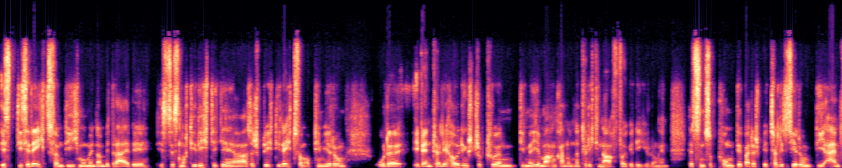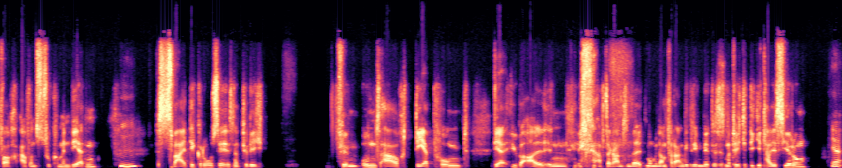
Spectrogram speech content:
ist diese Rechtsform, die ich momentan betreibe, ist es noch die richtige? Ja, also sprich die Rechtsformoptimierung oder eventuelle Holdingstrukturen, die man hier machen kann und natürlich die Nachfolgeregelungen. Das sind so Punkte bei der Spezialisierung, die einfach auf uns zukommen werden. Mhm. Das zweite große ist natürlich für uns auch der Punkt, der überall in, auf der ganzen Welt momentan vorangetrieben wird. Das ist natürlich die Digitalisierung. Ja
